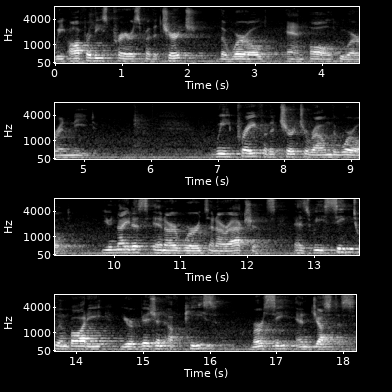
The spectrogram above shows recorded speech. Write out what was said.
we offer these prayers for the church, the world, and all who are in need. We pray for the church around the world. Unite us in our words and our actions as we seek to embody your vision of peace, mercy, and justice.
